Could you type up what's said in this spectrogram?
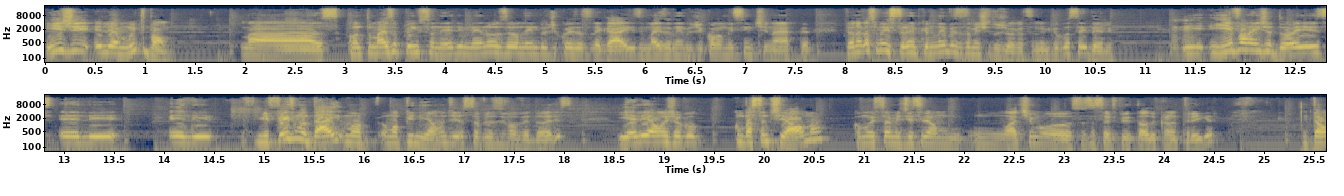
Ige, ele é muito bom. Mas quanto mais eu penso nele, menos eu lembro de coisas legais e mais eu lembro de como eu me senti na época. Então é um negócio meio estranho, porque eu não lembro exatamente do jogo, eu só lembro que eu gostei dele. E, e Evaland 2, ele. ele me fez mudar uma, uma opinião de, sobre os desenvolvedores. E ele é um jogo com bastante alma. Como o Storm disse, ele é um, um ótimo sucessor espiritual do Chrono Trigger. Então,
